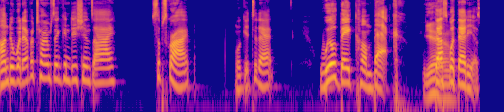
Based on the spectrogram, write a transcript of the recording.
under whatever terms and conditions I subscribe, we'll get to that, will they come back? Yeah. That's what that is.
